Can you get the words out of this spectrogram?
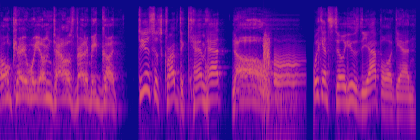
Okay, William Dallas better be good. Do you subscribe to Cam Hat? No. We can still use the apple again.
